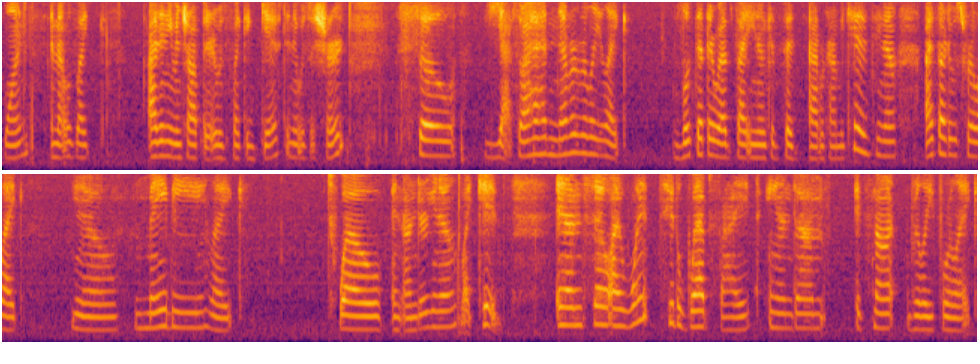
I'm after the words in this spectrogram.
once, and that was like, I didn't even shop there. It was like a gift, and it was a shirt. So, yeah, so I had never really like looked at their website, you know, because it said Abercrombie Kids, you know. I thought it was for like, you know, maybe like 12 and under, you know, like kids. And so I went to the website, and um, it's not really for like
